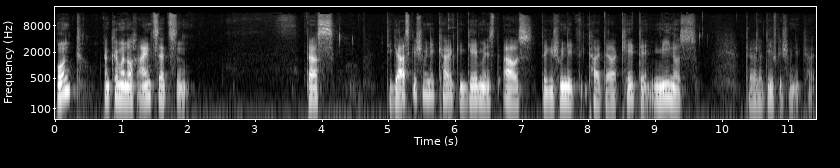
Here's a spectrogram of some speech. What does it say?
Und dann können wir noch einsetzen, dass die Gasgeschwindigkeit gegeben ist aus der Geschwindigkeit der Rakete minus der Relativgeschwindigkeit.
